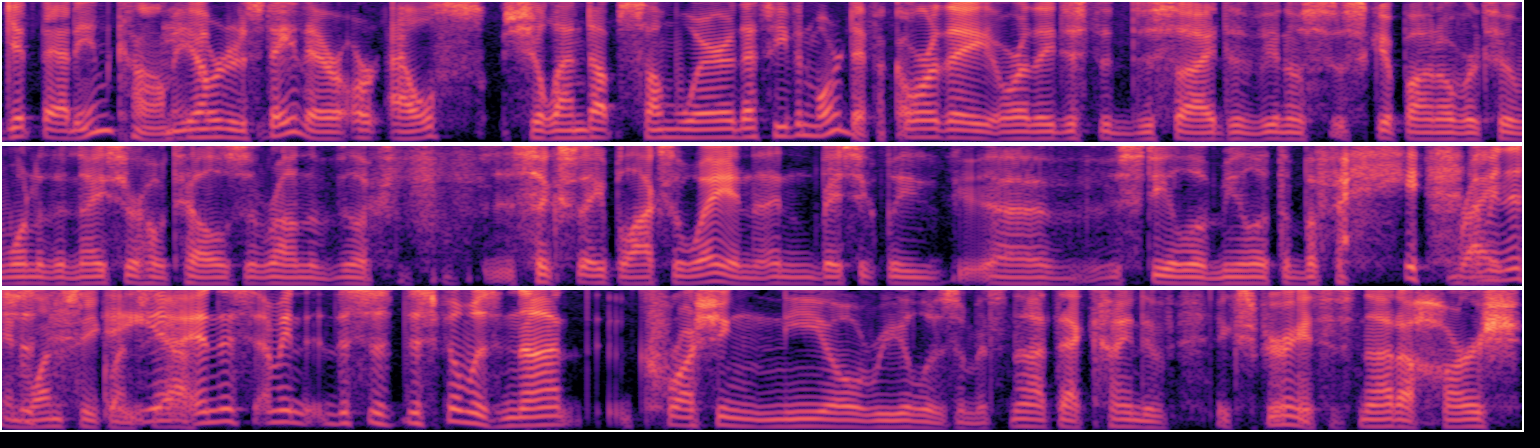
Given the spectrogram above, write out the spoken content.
get that income in Yep. order to stay there, or else she'll end up somewhere that's even more difficult. or they or they just decide to you know s- skip on over to one of the nicer hotels around the like, f- f- six eight blocks away and, and basically uh, steal a meal at the buffet. I Right, mean, this in is, one sequence, yeah. and this I mean this is this film is not crushing neo realism. It's not that kind of experience. It's not a harsh.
